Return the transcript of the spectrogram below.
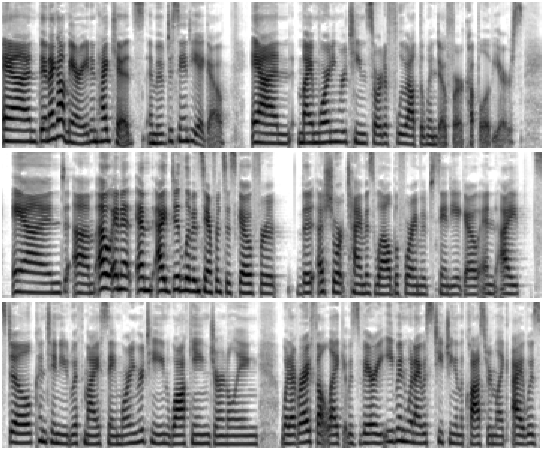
And then I got married and had kids and moved to San Diego and my morning routine sort of flew out the window for a couple of years. And um, oh, and it, and I did live in San Francisco for the, a short time as well before I moved to San Diego, and I still continued with my same morning routine, walking, journaling, whatever I felt like. It was very even when I was teaching in the classroom, like I was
